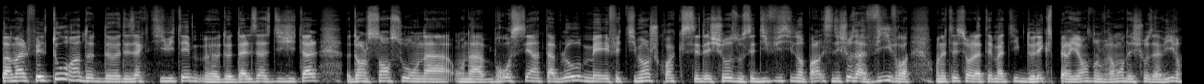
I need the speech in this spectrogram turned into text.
pas mal fait le tour hein, de, des activités d'Alsace Digital dans le sens où on a, on a brossé un tableau, mais effectivement, je crois que c'est des choses où c'est difficile d'en parler. C'est des choses à vivre. On était sur la thématique de l'expérience, donc vraiment des choses à vivre.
